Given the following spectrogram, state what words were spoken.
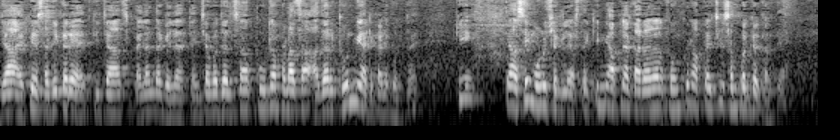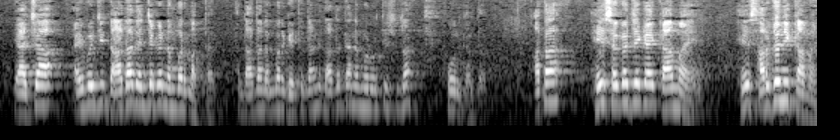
ज्या आय पी एस अधिकारी आहेत की ज्या आज पहिल्यांदा गेल्या त्यांच्याबद्दलचा पूर्णपणाचा आधार ठेवून मी या ठिकाणी बोलतोय की ते असंही म्हणू शकले असते की मी आपल्या कार्यालयाला फोन करून आपल्याशी संपर्क करते. याच्या ऐवजी दादा त्यांच्याकडे नंबर मागतात. आणि दादा नंबर घेतात आणि दादा त्या नंबरवरती सुद्धा फोन करतात. आता हे सगळं जे काही काम आहे हे सार्वजनिक काम आहे.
